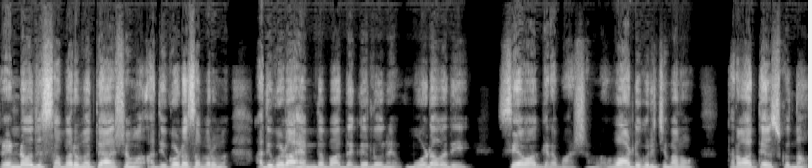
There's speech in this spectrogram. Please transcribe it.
రెండవది సబర్మతి ఆశ్రమం అది కూడా సబర్మ అది కూడా అహ్మదాబాద్ దగ్గరలోనే. మూడవది సేవాగ్రామ ఆశ్రమం వాటి గురించి మనం తర్వాత తెలుసుకుందాం.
